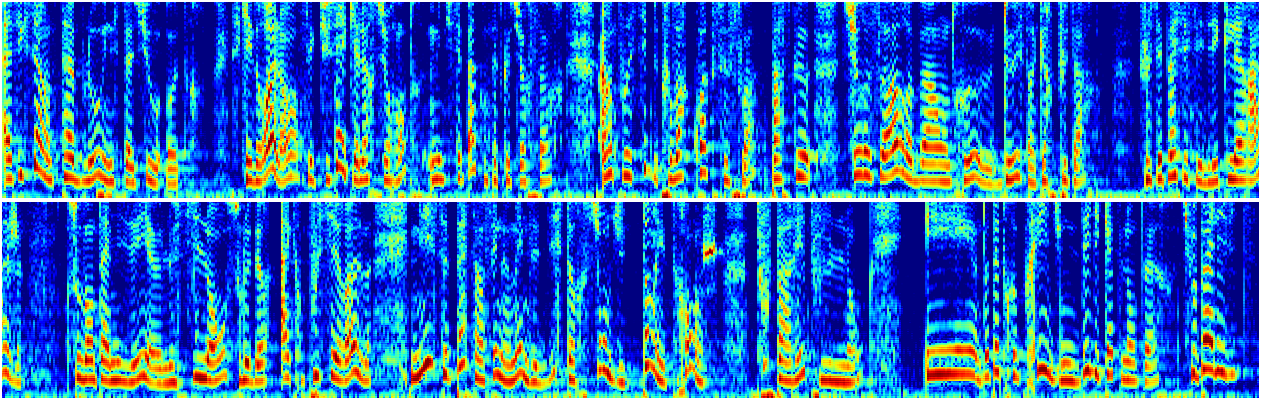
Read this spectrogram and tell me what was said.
à fixer un tableau, une statue ou autre. Ce qui est drôle, hein, c'est que tu sais à quelle heure tu rentres, mais tu sais pas quand est-ce que tu ressors. Impossible de prévoir quoi que ce soit, parce que tu ressors bah, entre 2 et 5 heures plus tard. Je sais pas si c'est l'éclairage, souvent tamisé, euh, le silence ou l'odeur acre poussiéreuse, mais il se passe un phénomène de distorsion du temps étrange. Tout paraît plus lent et doit être pris d'une délicate lenteur. Tu peux pas aller vite.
